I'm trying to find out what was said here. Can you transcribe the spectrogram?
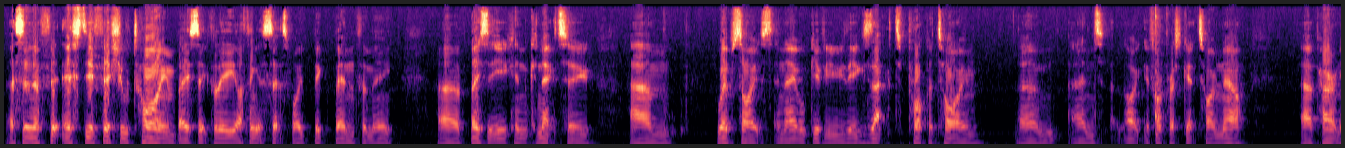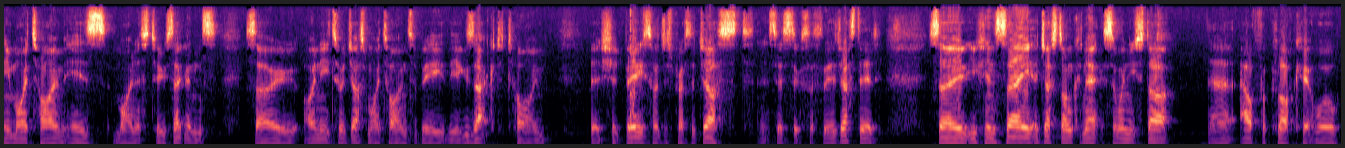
it's, an, it's the official time, basically. I think it sets by Big Ben for me. Uh, basically, you can connect to um, websites and they will give you the exact proper time. Um, and like if I press get time now, uh, apparently my time is minus two seconds. So I need to adjust my time to be the exact time that it should be. So I just press adjust and it says successfully adjusted. So you can say adjust on connect. So when you start uh, alpha clock, it will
